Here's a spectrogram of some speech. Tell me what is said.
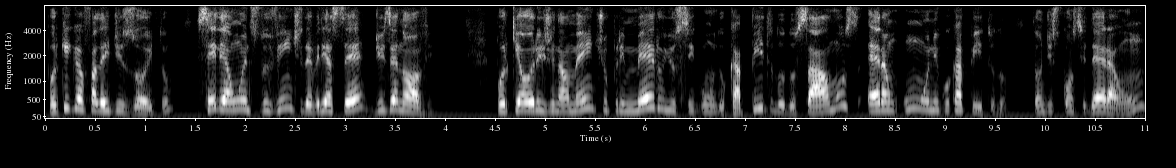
Por que, que eu falei 18? Se ele é um antes do 20, deveria ser 19 porque originalmente o primeiro e o segundo capítulo dos Salmos eram um único capítulo. Então desconsidera um,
